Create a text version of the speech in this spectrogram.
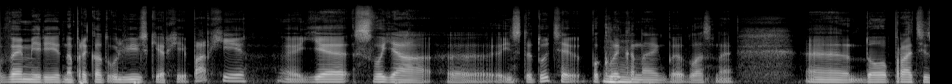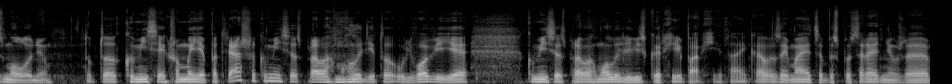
вимірі, наприклад, у Львівській архієпархії, е, є своя е, інституція, покликана якби, власне, до праці з молоддю. Тобто комісія, якщо ми є Патріарша комісія у справах молоді, то у Львові є комісія у справах молоді Львівської архієпархії, та, яка займається безпосередньо вже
